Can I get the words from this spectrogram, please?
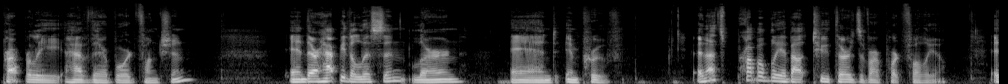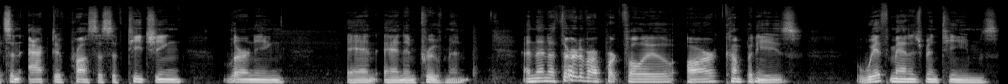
properly have their board function, and they're happy to listen, learn, and improve. And that's probably about two thirds of our portfolio. It's an active process of teaching, learning, and, and improvement. And then a third of our portfolio are companies with management teams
